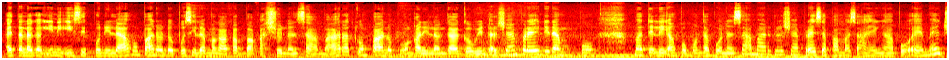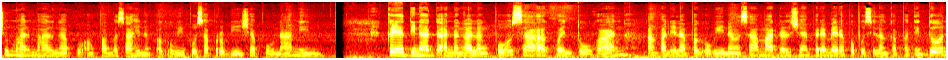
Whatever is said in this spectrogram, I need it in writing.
Ay talagang iniisip po nila kung paano daw po sila makakabakasyon ng Samar at kung paano po ang kanilang gagawin. Dahil syempre, hindi naman po madali ang pumunta po ng Samar. Dahil syempre, sa pamasahe nga po, eh medyo mahal-mahal nga po ang pamasahe ng pag-uwi po sa probinsya po namin. Kaya dinadaan na nga lang po sa kwentuhan ang kanilang pag-uwi ng Samar dahil syempre meron pa po silang kapatid doon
